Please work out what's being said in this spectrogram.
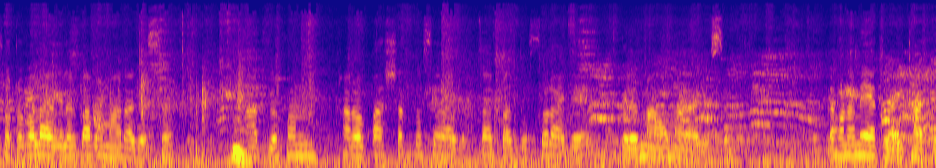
ছোটোবেলায় গেলের বাবা মারা গেছে। আর যখন আরও পাঁচ সাত বছর আগে চার পাঁচ বছর আগে গেলের মাও মারা গেছে। এখন আমি একলাই থাকি।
